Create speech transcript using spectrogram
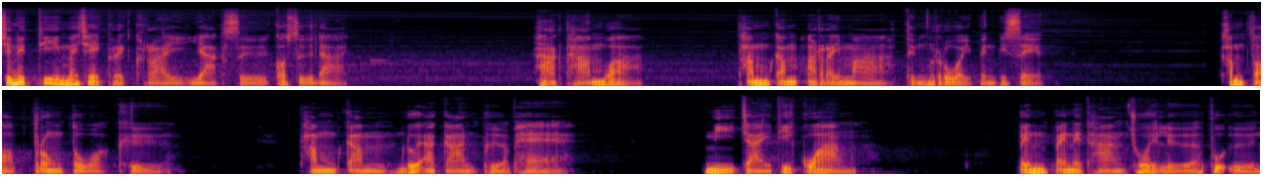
ชนิดที่ไม่ใช่ใครๆ อยากซื้อก็ซื้อได้ หากถามว่าทำกรรมอะไรมาถึงรวยเป็นพิเศษคำตอบตรงตัวคือทำกรรมด้วยอาการเผื่อแผ่ มีใจที่กว้าง เป็นไปในทางช่วยเหลือผู้อื่น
